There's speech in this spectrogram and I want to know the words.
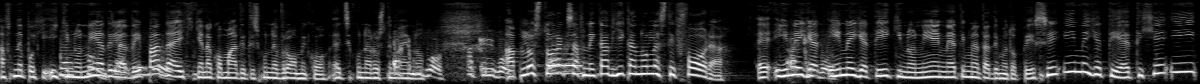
Αυτή την εποχή. Η κοινωνία δηλαδή πάντα έχει και ένα κομμάτι της που είναι βρώμικο, έτσι που είναι αρρωστημένο. Απλώς τώρα ξαφνικά βγήκαν όλα στη φόρα. Ε, είναι, για, είναι γιατί η κοινωνία είναι έτοιμη να τα αντιμετωπίσει, είναι γιατί έτυχε ή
